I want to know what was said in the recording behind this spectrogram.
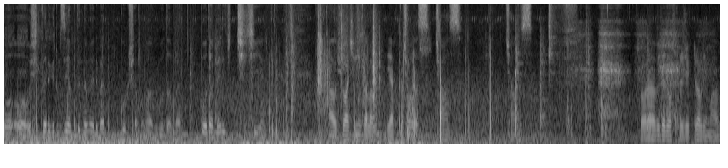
O, o ışıkları kırmızı yaptığında beri ben konuşamam abi bu adamla. Bu adam beni çiğ çiğ yer. Abi şu açımızı alalım. Diğer tarafa. Çağız. Çağız. Çağız. Sonra bir de dost projektör alayım abi.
